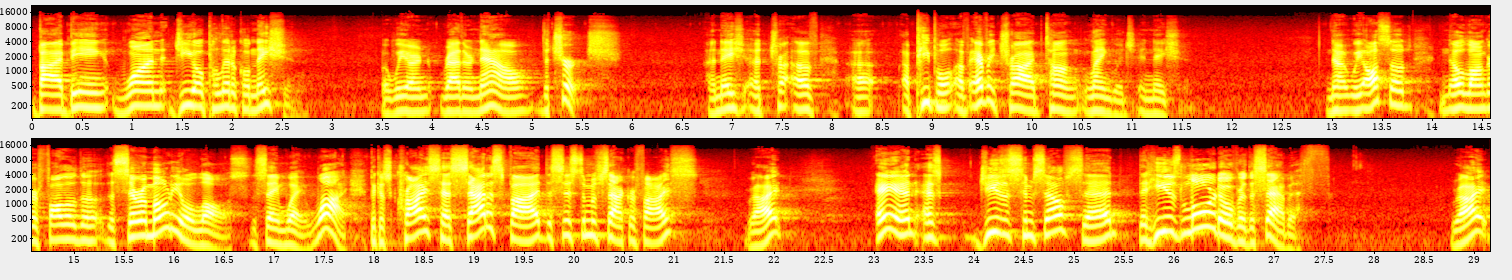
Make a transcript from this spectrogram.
by being one geopolitical nation, but we are rather now the church, a, nation, a, tri- of, uh, a people of every tribe, tongue, language, and nation. Now, we also no longer follow the, the ceremonial laws the same way. Why? Because Christ has satisfied the system of sacrifice, right? And as Jesus himself said, that he is Lord over the Sabbath, right?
